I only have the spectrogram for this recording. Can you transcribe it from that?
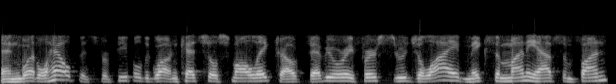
And what'll help is for people to go out and catch those small lake trout February 1st through July, make some money, have some fun.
